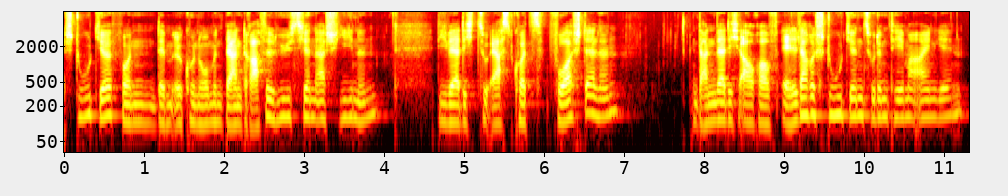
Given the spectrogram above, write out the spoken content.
Studie von dem Ökonomen Bernd Raffelhüschen erschienen. Die werde ich zuerst kurz vorstellen. Dann werde ich auch auf ältere Studien zu dem Thema eingehen.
